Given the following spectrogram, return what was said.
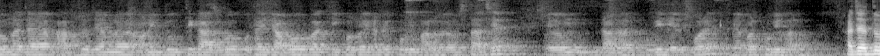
তোমরা যারা ভাবছ যে আমরা অনেক দূর থেকে আসব কোথায় যাব বা কি করব এখানে খুবই ভালো ব্যবস্থা আছে এবং দাদার খুবই হেল্প করে ব্যাপার খুবই ভালো। আচ্ছা তো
